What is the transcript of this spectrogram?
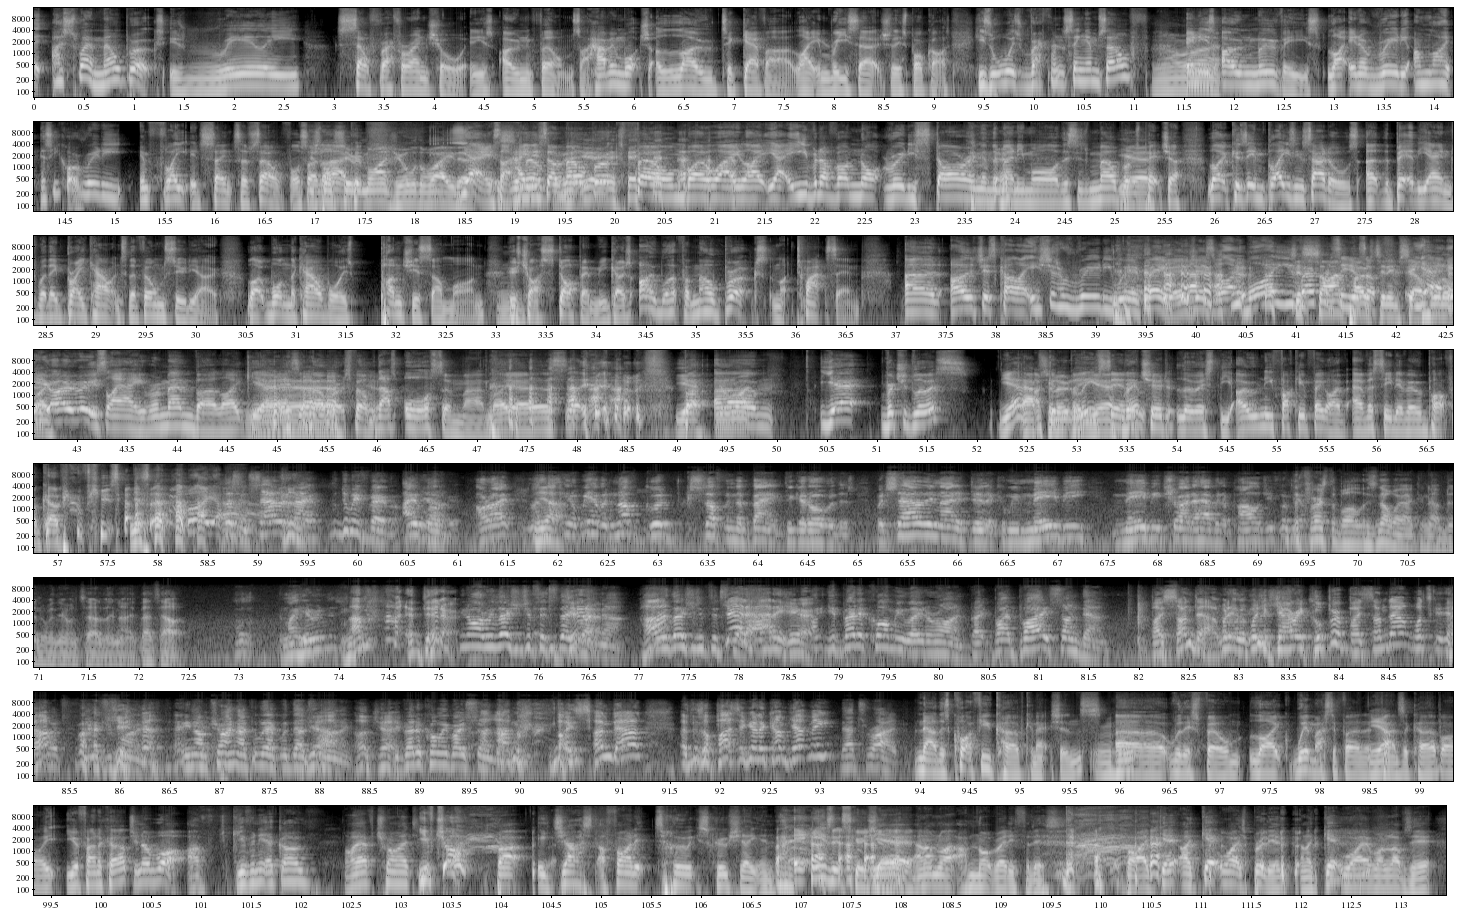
I- swear, Mel Brooks is really self-referential in his own films. Like having watched a load together, like in research for this podcast, he's always referencing himself in his own movies. Like in a really, I'm like, has he got a really inflated sense of self or Just something? wants like to remind you all the way that Yeah, it's like, a hey, it's a Mel Brooks yeah. film, by the way. Like, yeah, even if I'm not really starring in them anymore, this is Mel Brooks' Yeah. picture. Like, because in Blazing Saddles, at the bit at the end where they break out into the film studio, like one the cowboys punches someone Mm. who's trying to stop him. He goes, "I work for Mel Brooks," and like twats him. And I was just kind of like, it's just a really weird thing. It's just like, why are you Just referencing yourself? signposting himself yeah, all the way. know, it's like, hey, remember, like, yeah, it's a Mel Yeah. Brooks film. That's awesome, man. Like, yeah, it's like- Yeah, but, you're right. um, yeah, Richard Lewis. Yeah, Absolutely, I believe yeah. seeing him. Richard Lewis, the only fucking thing I've ever seen him in apart from Curb Your Enthusiasm. like, Listen, Saturday night, do me a favor. I love you. All right? Yeah. not- you know, we have enough good stuff in the bank to get over this. But Saturday night at dinner, can we maybe, maybe try to have an apology from you? First of all, there's no way I can have dinner with you on Saturday night. That's out. Hold on. Am I hearing this? I'm not at dinner. You know, our relationship's at stake Dinner? right now. Huh? Our relationship's at stake. Get out of here. You better call me later on. By, by, by sundown. By sundown. What are you, what are you Gary Cooper? By sundown? What's going huh? That's, that's Yeah. funny. You know, I'm trying not to laugh, but that's Yeah, funny. okay. You better call me by sundown. I'm, by sundown? Is There's a posse gonna come get me? That's right. now, there's quite a few Curb connections Mm-hmm. uh, with this film. Like, we're massive fan, Yeah. fans of Curb. Are you a fan of Curb? Do you know what? I've given it a go. I have tried, You've tried. but it just I find it too excruciating. it is excruciating. Yeah, and I'm like, I'm not ready for this. but I get, I get why it's brilliant, and I get why everyone loves it.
